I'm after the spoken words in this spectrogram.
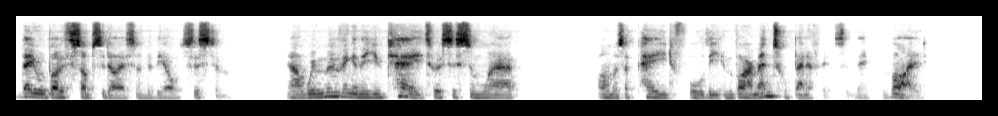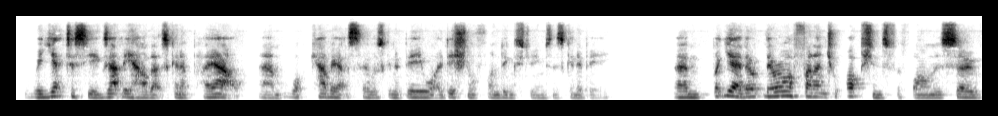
they were both subsidised under the old system. Now we're moving in the UK to a system where farmers are paid for the environmental benefits that they provide. We're yet to see exactly how that's going to play out, um, what caveats there was going to be, what additional funding streams there's going to be. Um, but yeah, there, there are financial options for farmers. So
